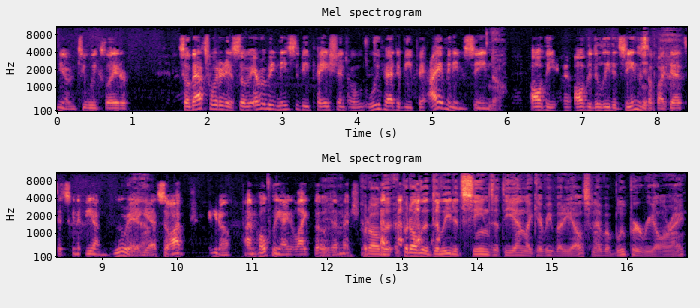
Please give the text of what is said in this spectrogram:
you know, two weeks later. So that's what it is. So everybody needs to be patient. Oh, we've had to be. Pa- I haven't even seen No. all the all the deleted scenes and stuff like that. That's going to be on Blu-ray, Yeah. I guess. So I'm, you know, I'm hoping I like those. I'm not sure. Put all the put all the deleted scenes at the end like everybody else and have a blooper reel, right?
